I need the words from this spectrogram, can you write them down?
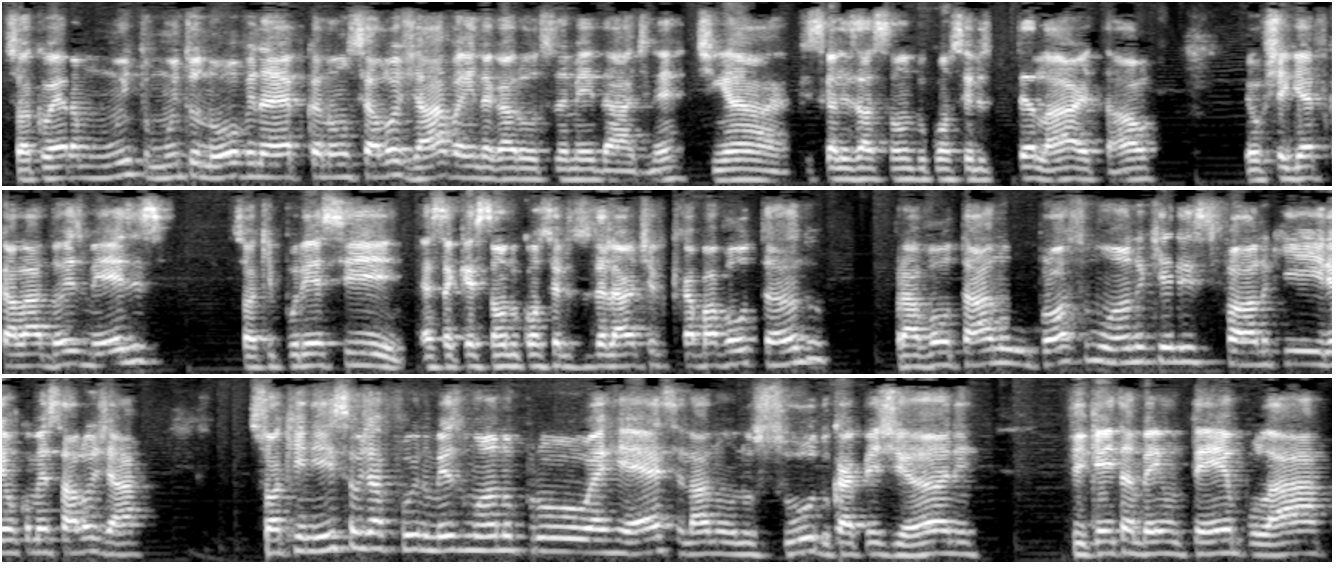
Só que eu era muito, muito novo e na época não se alojava ainda garotos da minha idade, né? Tinha fiscalização do conselho tutelar e tal. Eu cheguei a ficar lá dois meses, só que por esse essa questão do conselho tutelar eu tive que acabar voltando para voltar no próximo ano que eles falaram que iriam começar a alojar. Só que nisso eu já fui no mesmo ano para o RS, lá no, no, sul, do Carpegiani. Fiquei também um tempo lá.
